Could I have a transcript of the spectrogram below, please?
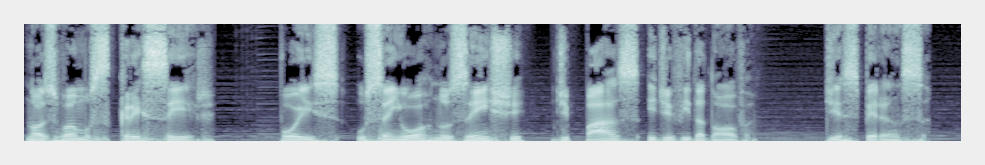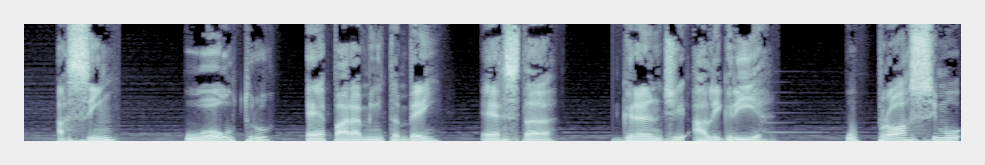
nós vamos crescer, pois o Senhor nos enche de paz e de vida nova, de esperança. Assim, o outro é para mim também esta grande alegria. O próximo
